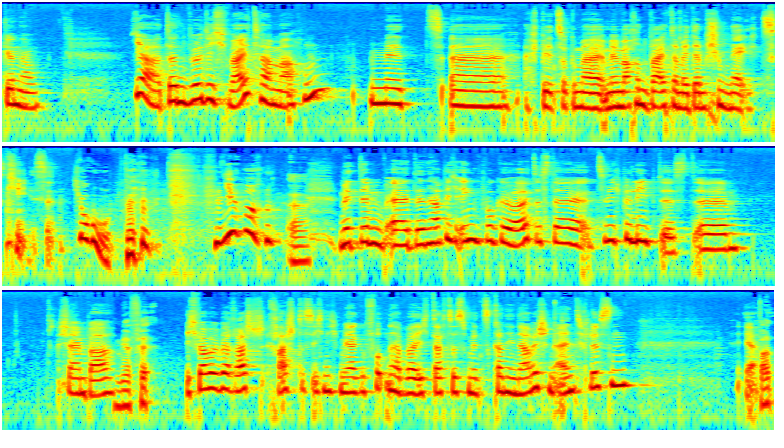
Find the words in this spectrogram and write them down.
Genau. Ja, dann würde ich weitermachen mit, äh, ich bin jetzt so gemein, wir machen weiter mit dem Schmelzkäse. Juhu. Juhu! Äh. Mit dem, äh, den habe ich irgendwo gehört, dass der ziemlich beliebt ist. Ähm, scheinbar. Mir. Ich war aber überrascht, dass ich nicht mehr gefunden habe, weil ich dachte, so mit skandinavischen Einflüssen. Ja. Was,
